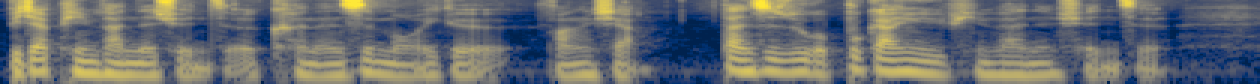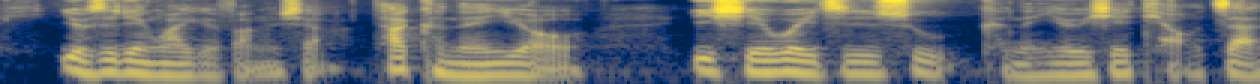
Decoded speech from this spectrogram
比较平凡的选择可能是某一个方向，但是如果不甘于平凡的选择，又是另外一个方向，它可能有一些未知数，可能有一些挑战，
